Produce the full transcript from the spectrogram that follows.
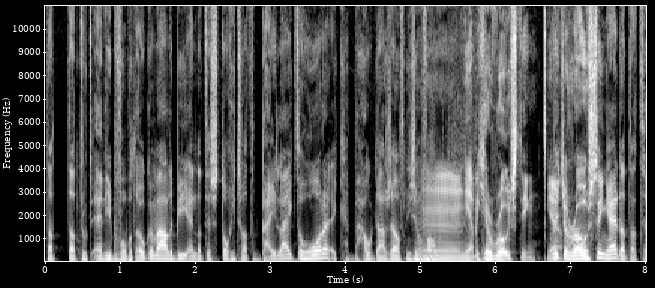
Dat, dat doet Eddie bijvoorbeeld ook in Walibi. En dat is toch iets wat erbij lijkt te horen. Ik hou daar zelf niet zo van. Mm, ja, een beetje roasting. Ja. Beetje roasting, hè? Dat, dat,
